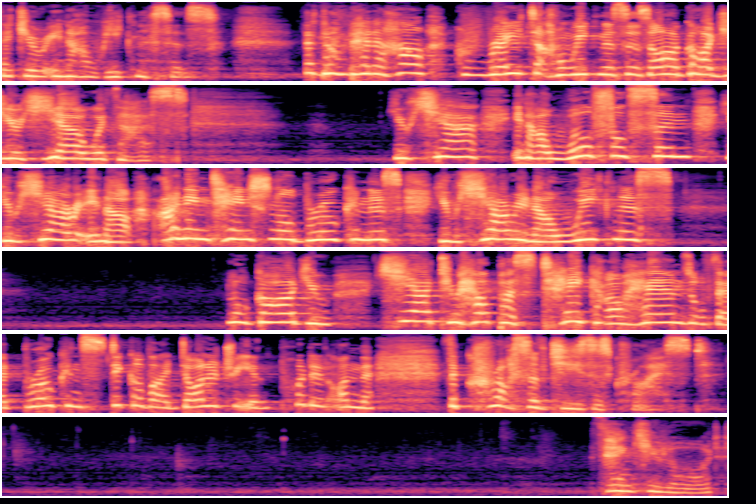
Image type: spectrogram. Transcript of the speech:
that you're in our weaknesses, that no matter how great our weaknesses are, God, you're here with us. You here in our willful sin. You here in our unintentional brokenness. You here in our weakness. Lord God, you here to help us take our hands off that broken stick of idolatry and put it on the, the cross of Jesus Christ. Thank you, Lord.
